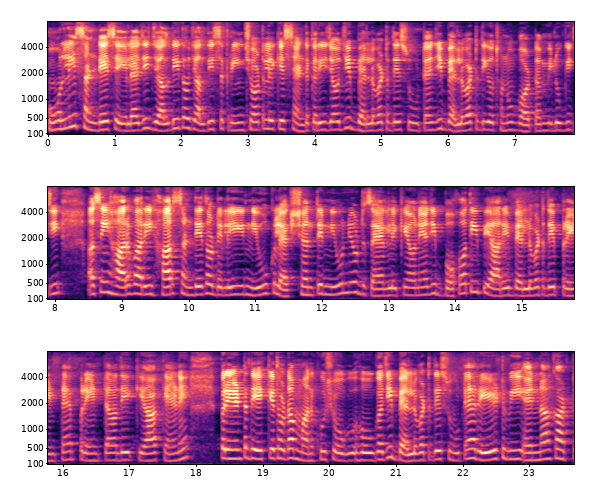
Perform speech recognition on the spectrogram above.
ਓਨਲੀ ਸੰਡੇ ਸੇਲ ਹੈ ਜੀ। ਜਲਦੀ ਤੋਂ ਜਲਦੀ ਸਕਰੀਨਸ਼ਾਟ ਲੈ ਕੇ ਸੈਂਡ ਕਰੀ ਜਾਓ ਜੀ। ਬੈਲਵਟ ਦੇ ਸੂਟ ਹੈ ਜੀ। ਬੈਲਵਟ ਦੀ ਉਹ ਤੁਹਾਨੂੰ ਬਾਟਮ ਮਿਲੂਗੀ ਜੀ। ਅਸੀਂ ਹਰ ਵਾਰੀ, ਹਰ ਸੰਡੇ ਤੁਹਾਡੇ ਲਈ ਨਿਊ ਕਲੈਕਸ਼ਨ ਤੇ ਨਿਊ ਨਿਊ ਡਿਜ਼ਾਈਨ ਲੈ ਕੇ ਆਉਨੇ ਆ ਜੀ। ਬਹੁਤ ਹੀ ਪਿਆਰੇ ਬੈਲਵਟ ਦੇ ਪ੍ਰਿੰਟ ਹੈ। ਪ੍ਰਿੰਟਾਂ ਦੇ ਕਿਆ ਕਹਿਣੇ। ਪ੍ਰਿੰਟ ਦੇਖ ਕੇ ਤੁਹਾਡਾ ਮਨ ਖੁਸ਼ ਹੋਊਗਾ ਜੀ। ਬੈਲਵਟ ਦੇ ਸੂਟ ਹੈ। ਰੇਟ ਵੀ ਇੰਨਾ ਘੱਟ,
